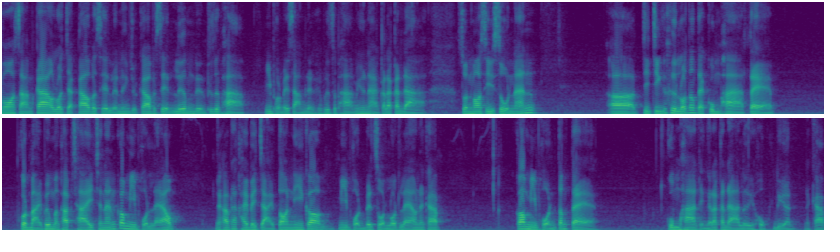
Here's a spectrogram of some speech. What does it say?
ม 39 ลดจาก 9%เหลือ 1.9%เริ่มเดือนพฤษภา มีผลไป 3 เดือนคือพฤษภามิถุนากรกฎาส่วนม 40 นั้นจริงๆ ก็คือลดตั้งแต่กุมภาแต่กฎหมายเพิ่งบังคับใช้ ฉะนั้นก็มีผลแล้วนะครับถ้าใครไปจ่ายตอนนี้ก็มีผลเป็นส่วนลดแล้วนะครับ ก็มีผลตั้งแต่กุมภาถึงกรกฎาเลย 6 เดือนนะครับ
